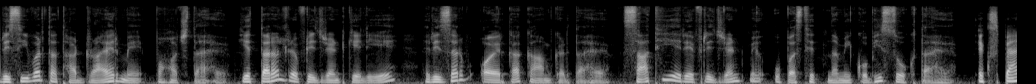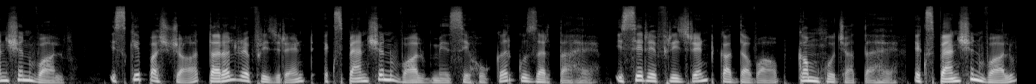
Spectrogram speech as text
रिसीवर तथा ड्रायर में पहुँचता है। ये तरल रेफ्रिजरेंट के लिए रिज़र्व ऑयल का काम करता है। साथ ही ये रेफ्रिजरेंट में उपस्थित नमी को भी सोखता है। Expansion valve. इसके पश्चात तरल रेफ्रिजरेंट एक्सपेंशन वाल्व में से होकर गुजरता है। इससे रेफ्रिजरेंट का दबाव कम हो जाता है। एक्सपेंशन वाल्व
